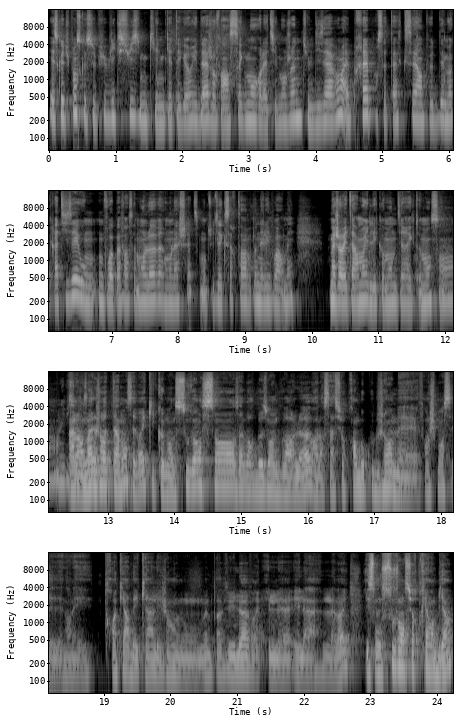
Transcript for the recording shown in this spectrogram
Est-ce que tu penses que ce public suisse, qui est une catégorie d'âge, enfin un segment relativement jeune, tu le disais avant, est prêt pour cet accès un peu démocratisé où on ne voit pas forcément l'œuvre et on l'achète? Bon, tu disais que certains venaient les voir, mais majoritairement, ils les commandent directement sans les Alors, majoritairement, c'est vrai qu'ils commandent souvent sans avoir besoin de voir l'œuvre. Alors, ça surprend beaucoup de gens, mais franchement, c'est dans les trois quarts des cas, les gens n'ont même pas vu l'œuvre et, la, la Ils sont souvent surpris en bien.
